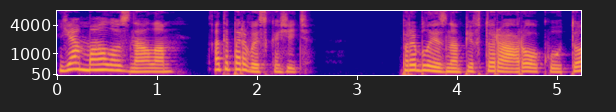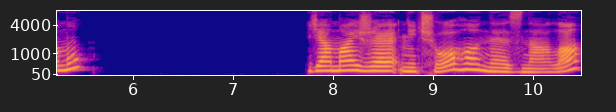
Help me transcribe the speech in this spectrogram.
я мало знала. А тепер ви скажіть. Приблизно півтора року тому я майже нічого не знала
